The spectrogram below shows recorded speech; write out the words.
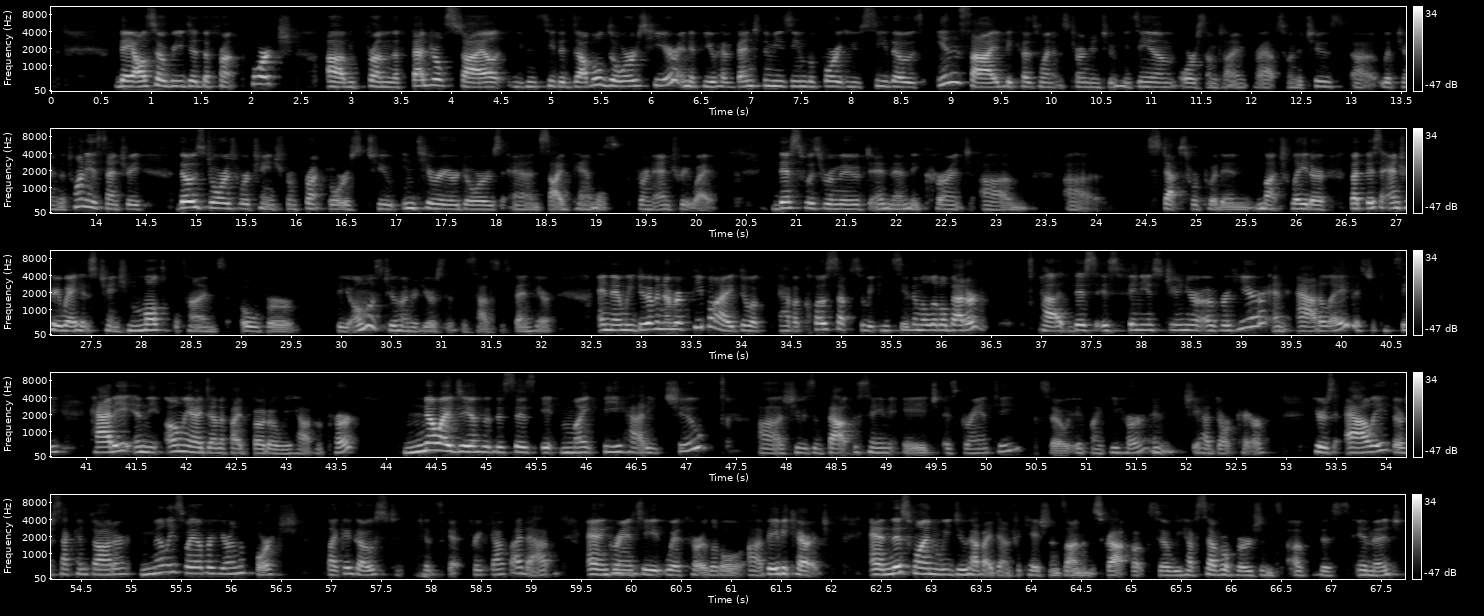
They also redid the front porch um, from the federal style. You can see the double doors here. And if you have been to the museum before, you see those inside because when it was turned into a museum or sometime perhaps when the Chews uh, lived here in the 20th century, those doors were changed from front doors to interior doors and side panels for an entryway. This was removed and then the current um, uh, steps were put in much later, but this entryway has changed multiple times over the almost 200 years that this house has been here. And then we do have a number of people. I do a, have a close up so we can see them a little better. Uh, this is Phineas Jr. over here and Adelaide, as you can see, Hattie in the only identified photo we have of her. No idea who this is. It might be Hattie Chew. Uh, she was about the same age as Granty, so it might be her, and she had dark hair. Here's Allie, their second daughter. Millie's way over here on the porch, like a ghost. Kids get freaked out by that. And Granty with her little uh, baby carriage. And this one we do have identifications on in the scrapbook. So we have several versions of this image.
